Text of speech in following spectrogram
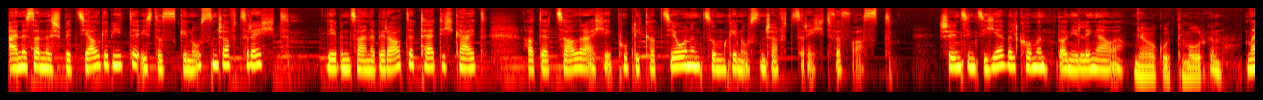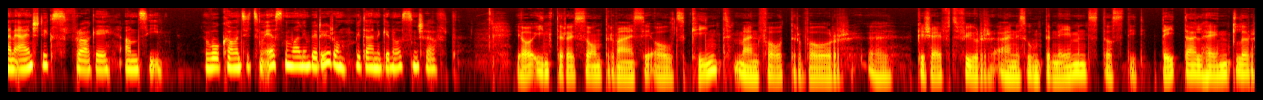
Eines seiner Spezialgebiete ist das Genossenschaftsrecht. Neben seiner Beratertätigkeit hat er zahlreiche Publikationen zum Genossenschaftsrecht verfasst. Schön sind Sie hier. Willkommen, Daniel Lengauer. Ja, guten Morgen. Meine Einstiegsfrage an Sie. Wo kamen Sie zum ersten Mal in Berührung mit einer Genossenschaft? Ja, interessanterweise als Kind. Mein Vater war äh, Geschäftsführer eines Unternehmens, das die Detailhändler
